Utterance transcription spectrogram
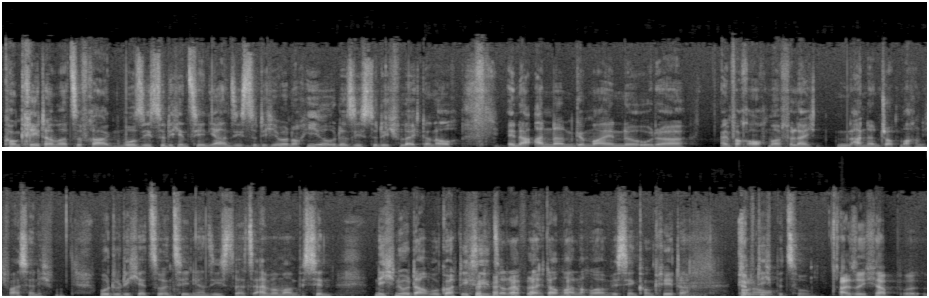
konkreter mal zu fragen, wo siehst du dich in 10 Jahren? Siehst du dich immer noch hier oder siehst du dich vielleicht dann auch in einer anderen Gemeinde oder einfach auch mal vielleicht einen anderen Job machen. Ich weiß ja nicht, wo du dich jetzt so in zehn Jahren siehst. Als einfach mal ein bisschen, nicht nur da, wo Gott dich sieht, sondern vielleicht auch mal noch mal ein bisschen konkreter Genau. auf dich bezogen. Also ich habe äh,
